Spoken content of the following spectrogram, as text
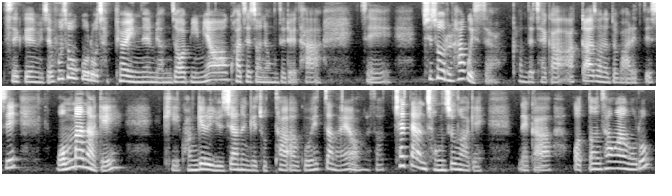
지금 이제 후속으로 잡혀 있는 면접이며 과제 전형들을 다 이제 취소를 하고 있어요. 그런데 제가 아까 전에도 말했듯이 원만하게 이렇게 관계를 유지하는 게 좋다고 했잖아요. 그래서 최대한 정중하게 내가 어떤 상황으로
